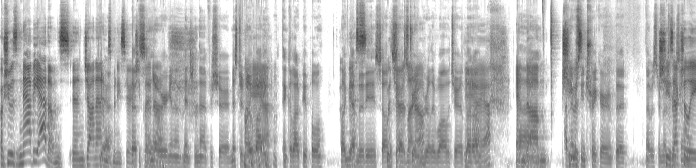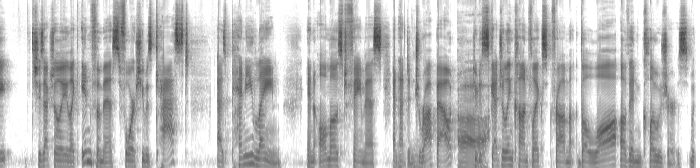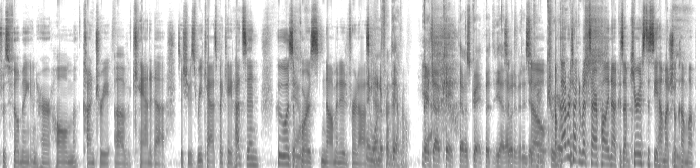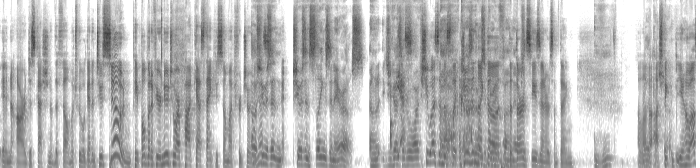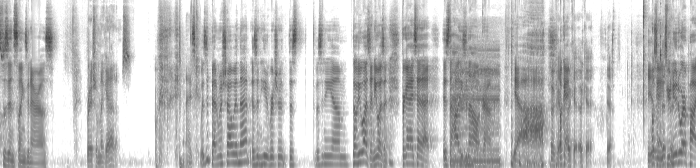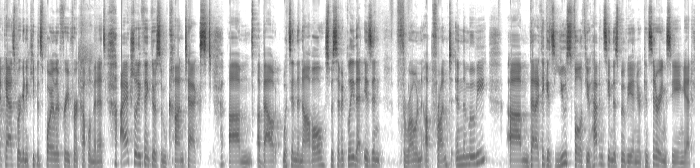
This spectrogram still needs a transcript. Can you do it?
oh, she was Nabby Adams in John Adams Yeah, miniseries. She That's, I played know uh, we were gonna mention that for sure. Mr. Oh, Nobody. yeah. I think a lot of people like Yes, that movie. Saw with Jared streamed Leto. really well with Jared Leto. yeah, yeah. And Um, um, I've she never was seen Trigger, but that was her most she's recent one. actually she's actually like infamous for she was cast as Penny Lane in Almost Famous and had to Hmm. drop out Ah. due to scheduling conflicts from The Law of Enclosures, which was filming in her home country of Canada. So she was recast by Kate Hudson, who was of course nominated for an Oscar for that yeah. role. Great job, Kate. That was great. But yeah, that would have been a different So career. I'm glad we're talking about Sarah Polley now because I'm curious to see how much Hmm. she'll come up in our discussion of the film, which we will get into soon, people. But if you're new to our podcast, thank you so much for joining us. Oh, us. she was in she was in Slings and Arrows. Know, did you guys yes, ever watch? she was in the Oh, sli- she was in like was the, the third episode. season or something. I love Really it. Speak, you know who else was in Slings and Arrows? Rachel McAdams. Nice. Was it Ben Whishaw in that? Isn't he Richard? This wasn't he? Um, no, he wasn't. He wasn't. Forget I said that. Is the he's in the Hollow Crown? Yeah. Okay, Okay. okay, okay, yeah. He is in Okay, if you're new to our podcast, we're going to keep it spoiler free for a couple minutes. I actually think there's some context um, about what's in the novel specifically that isn't thrown up front in the movie um, that I think is useful if you haven't seen this movie and you're considering seeing it.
